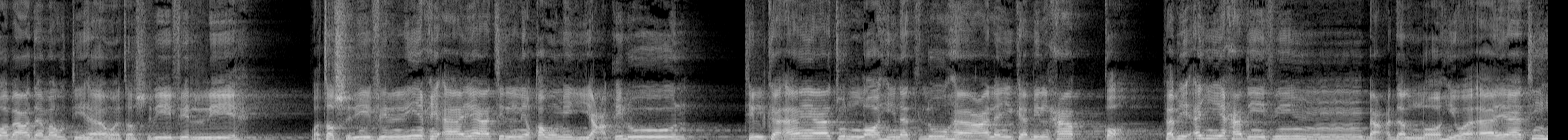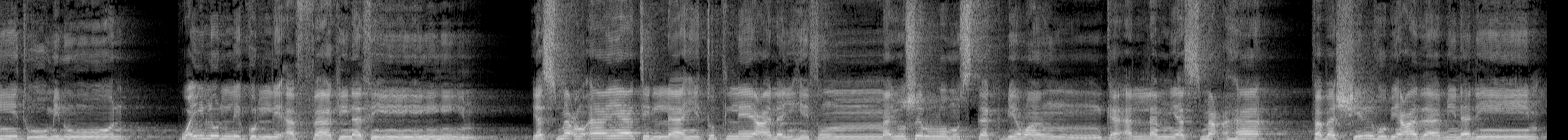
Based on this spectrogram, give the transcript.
بعد موتها وتصريف الريح وتصريف الريح آيات لقوم يعقلون. تلك آيات الله نتلوها عليك بالحق فبأي حديث بعد الله وآياته تؤمنون؟ ويل لكل أفاك نثيم. يسمع آيات الله تتلي عليه ثم يصر مستكبرا كأن لم يسمعها فبشره بعذاب نليم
